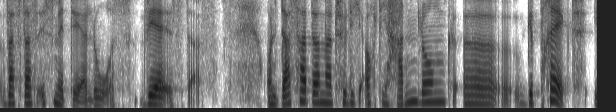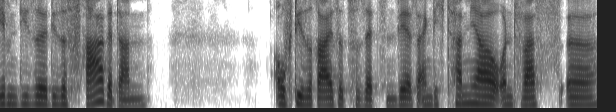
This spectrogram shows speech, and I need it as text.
was, was ist mit der los? Wer ist das? Und das hat dann natürlich auch die Handlung äh, geprägt, eben diese, diese Frage dann, auf diese Reise zu setzen. Wer ist eigentlich Tanja und was, äh,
